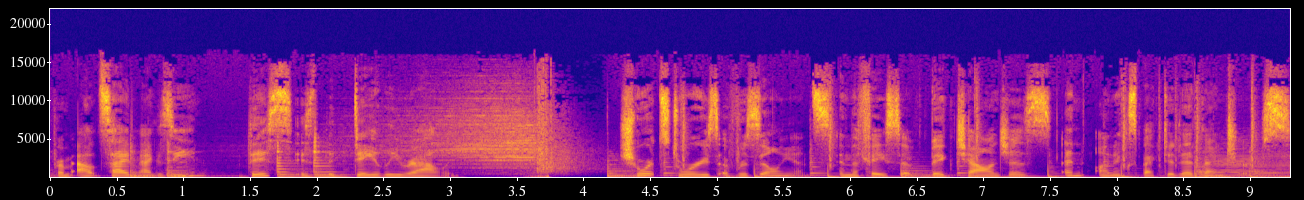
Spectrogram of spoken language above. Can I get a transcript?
From Outside Magazine, this is the Daily Rally. Short stories of resilience in the face of big challenges and unexpected adventures.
